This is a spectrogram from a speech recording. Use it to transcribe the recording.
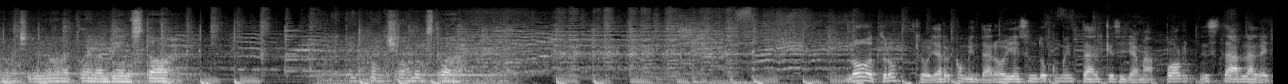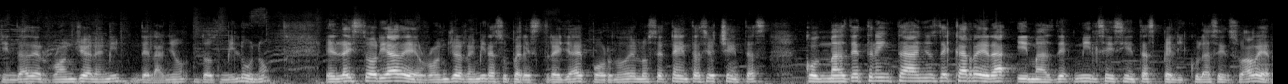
I want you to know I plan on being a star. Big bright shining star. Lo otro que voy a recomendar hoy es un documental que se llama Porn Star, la leyenda de Ron Jeremy del año 2001 es la historia de Ron Jeremy, la superestrella de porno de los 70s y 80s, con más de 30 años de carrera y más de 1600 películas en su haber.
